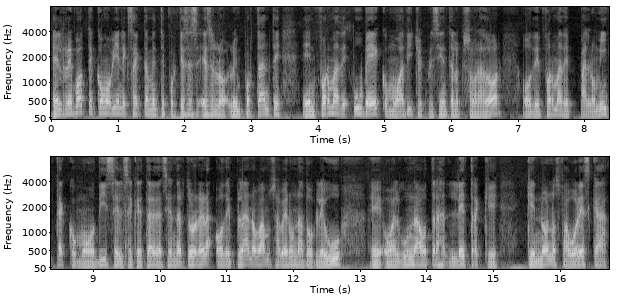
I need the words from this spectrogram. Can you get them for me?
El rebote, ¿cómo viene exactamente? Porque eso es, lo, importante. En forma de V, como ha dicho el presidente López Obrador, o de forma de palomita, como dice el secretario de Hacienda Arturo Herrera, o de plano vamos a ver una W eh, o alguna otra letra que, que no nos favorezca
